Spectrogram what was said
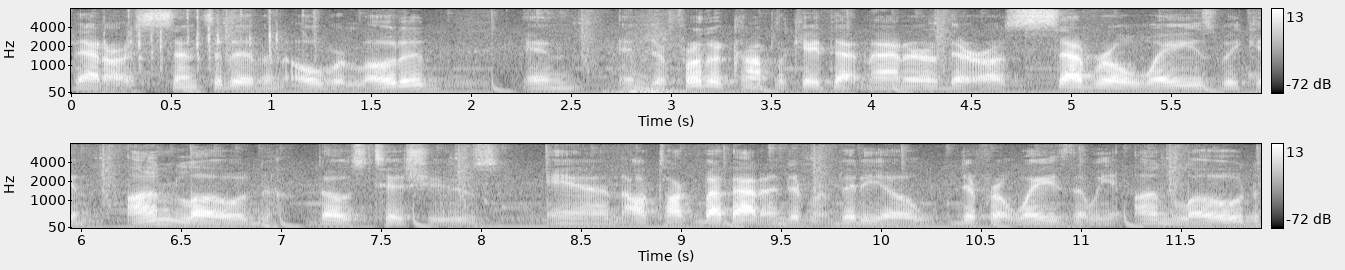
that are sensitive and overloaded and, and to further complicate that matter, there are several ways we can unload those tissues. And I'll talk about that in a different video, different ways that we unload.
